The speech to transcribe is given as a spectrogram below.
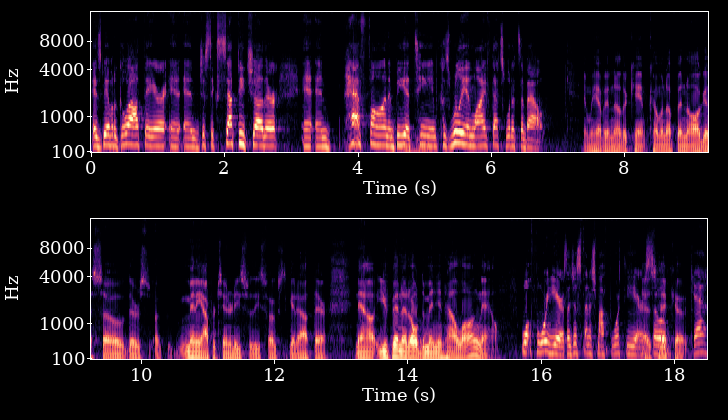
is be able to go out there and, and just accept each other and, and have fun and be mm-hmm. a team because really in life that's what it's about and we have another camp coming up in August, so there's uh, many opportunities for these folks to get out there. Now, you've been at Old Dominion how long now? Well, four years. I just finished my fourth year. As so, head coach? Yeah.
